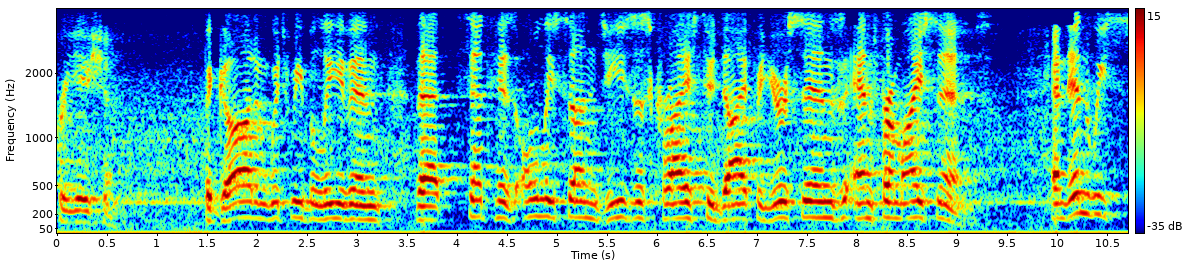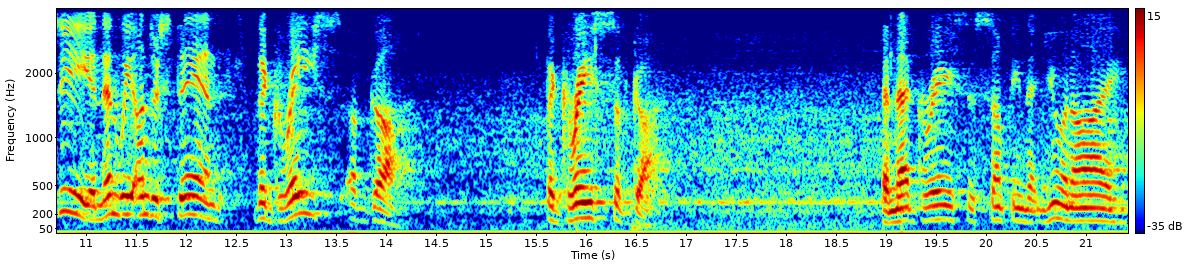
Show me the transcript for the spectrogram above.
creation. The God in which we believe in that sent his only Son, Jesus Christ, to die for your sins and for my sins. And then we see and then we understand the grace of God. The grace of God. And that grace is something that you and I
